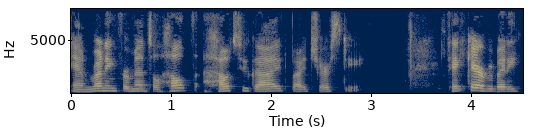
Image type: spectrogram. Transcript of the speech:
and Running for Mental Health, a how to guide by Kjersti. Take care, everybody.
